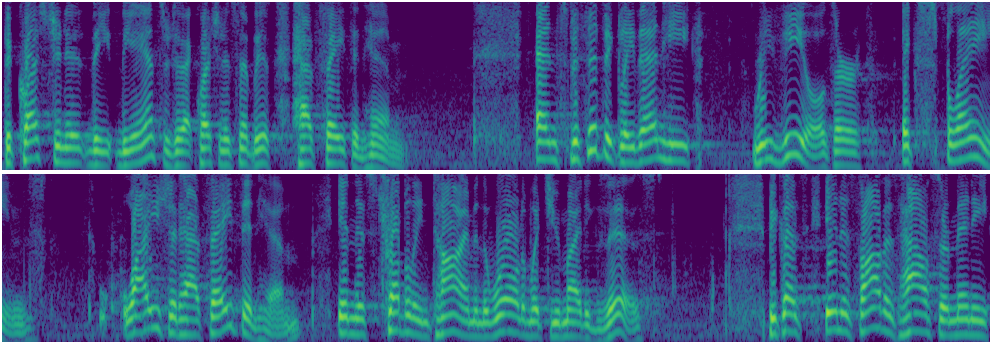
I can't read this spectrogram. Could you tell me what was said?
The question is the, the answer to that question is simply is have faith in him. And specifically, then he reveals or explains why you should have faith in him in this troubling time in the world in which you might exist. Because in his father's house are many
